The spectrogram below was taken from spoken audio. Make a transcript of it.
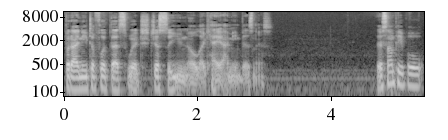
but I need to flip that switch just so you know, like, hey, I mean business. There's some people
